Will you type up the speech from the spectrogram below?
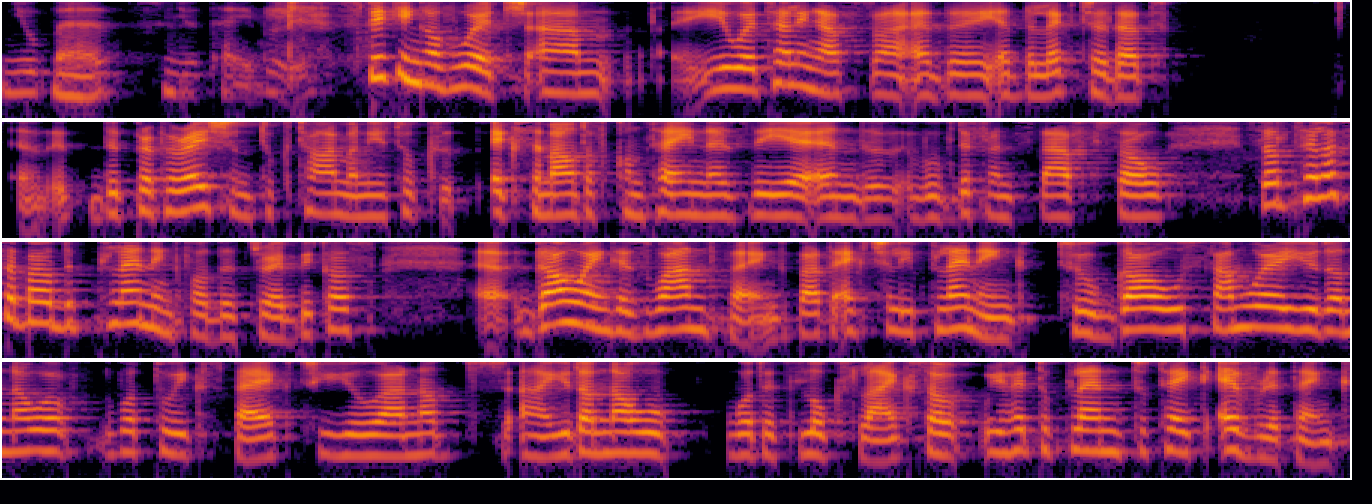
new beds new tables Speaking of which, um, you were telling us uh, at the at the lecture that uh, the preparation took time, and you took X amount of containers there and uh, with different stuff. So, so tell us about the planning for the trip because. Uh, going is one thing, but actually planning to go somewhere you don't know what to expect, you are not, uh, you don't know what it looks like. So you had to plan to take everything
